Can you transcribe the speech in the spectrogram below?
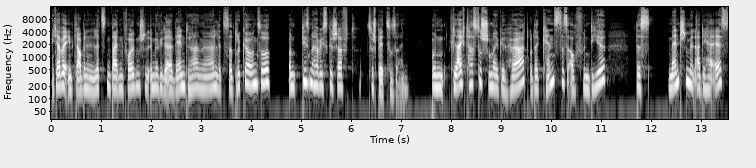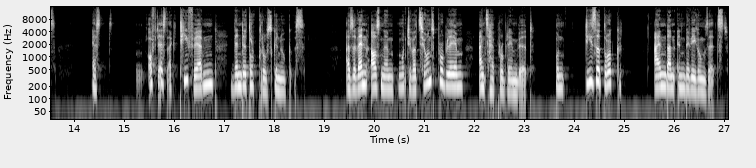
Ich habe, ich glaube, in den letzten beiden Folgen schon immer wieder erwähnt, ja, ne, letzter Drücker und so. Und diesmal habe ich es geschafft, zu spät zu sein. Und vielleicht hast du es schon mal gehört oder kennst es auch von dir, dass Menschen mit ADHS erst oft erst aktiv werden, wenn der Druck groß genug ist. Also wenn aus einem Motivationsproblem ein Zeitproblem wird und dieser Druck einen dann in Bewegung setzt.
